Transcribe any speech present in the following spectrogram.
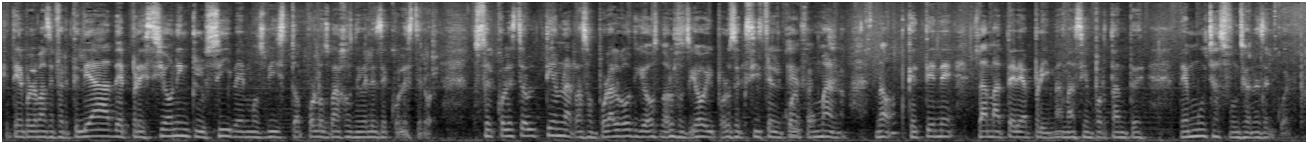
que tiene problemas de fertilidad, depresión inclusive hemos visto por los bajos niveles de colesterol. Entonces el colesterol tiene una razón, por algo Dios no los dio y por eso existe en el cuerpo humano, ¿no? Que tiene la materia prima más importante de muchas funciones del cuerpo.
